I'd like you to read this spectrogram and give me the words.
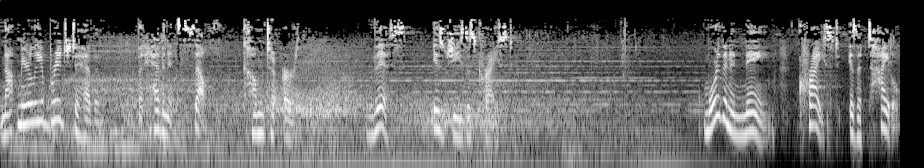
Not merely a bridge to heaven, but heaven itself come to earth. This is Jesus Christ. More than a name, Christ is a title.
